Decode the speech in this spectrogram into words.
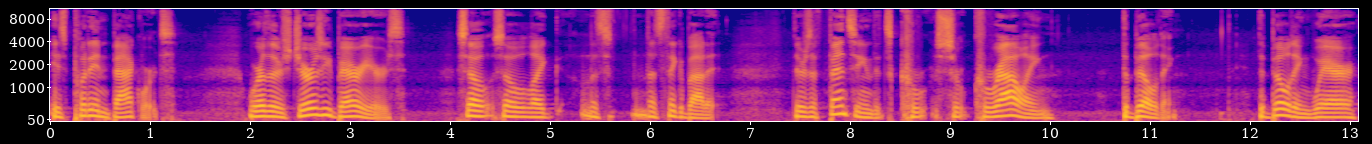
is put in backwards, where there's Jersey barriers so so like let's let's think about it. There's a fencing that's cor- corralling the building, the building where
